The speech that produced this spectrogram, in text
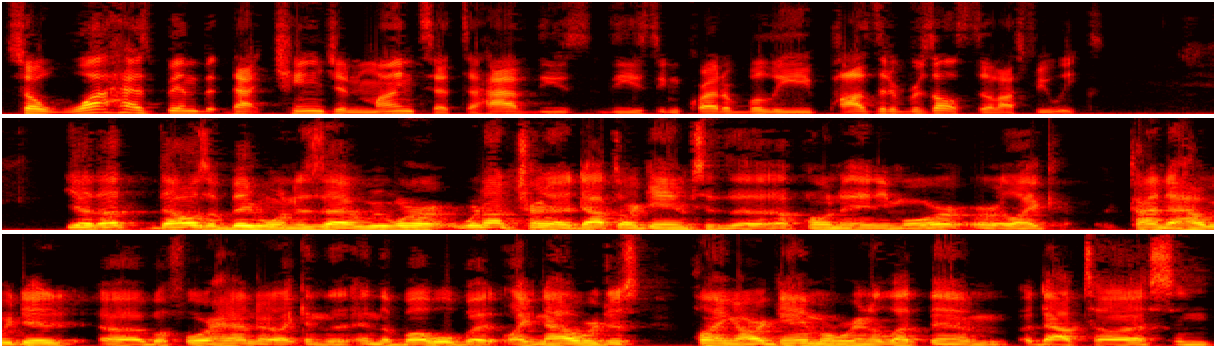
So what has been th- that change in mindset to have these these incredibly positive results the last few weeks? Yeah, that that was a big one. Is that we weren't we're not trying to adapt our game to the opponent anymore, or like kind of how we did uh, beforehand or like in the in the bubble. But like now we're just playing our game and we're going to let them adapt to us. And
